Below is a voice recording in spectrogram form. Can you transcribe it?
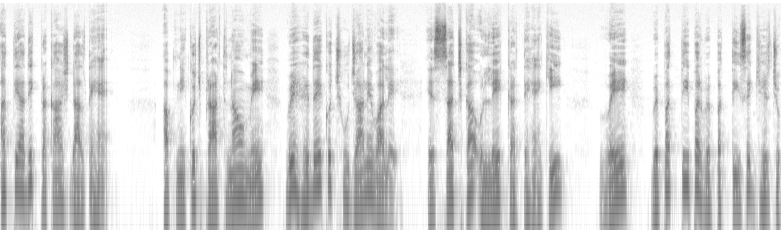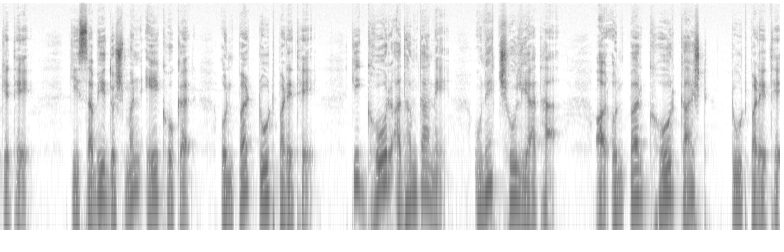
अत्यधिक प्रकाश डालते हैं। अपनी कुछ प्रार्थनाओं में वे हृदय को छू जाने वाले इस सच का उल्लेख करते हैं कि वे विपत्ति पर विपत्ति से घिर चुके थे, कि सभी दुश्मन एक होकर उन पर टूट पड़े थे कि घोर अधमता ने उन्हें छू लिया था और उन पर घोर कष्ट टूट पड़े थे।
